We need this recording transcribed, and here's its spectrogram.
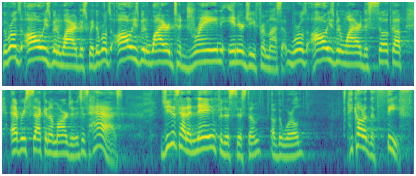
The world's always been wired this way. The world's always been wired to drain energy from us. The world's always been wired to soak up every second of margin. It just has. Jesus had a name for this system of the world. He called it the thief.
